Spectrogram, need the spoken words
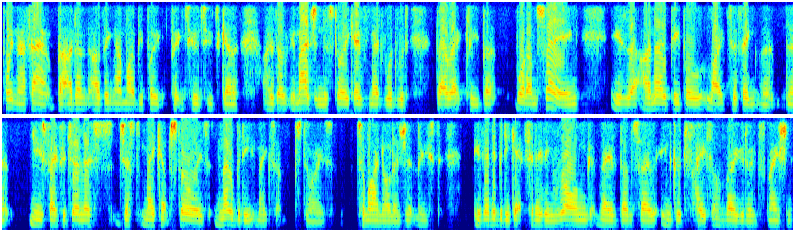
point that out, but I don't. I think that might be putting, putting two and two together. I don't imagine the story came from Ed Woodward directly, but what I'm saying is that I know people like to think that, that newspaper journalists just make up stories. Nobody makes up stories, to my knowledge at least. If anybody gets anything wrong, they've done so in good faith on very good information.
